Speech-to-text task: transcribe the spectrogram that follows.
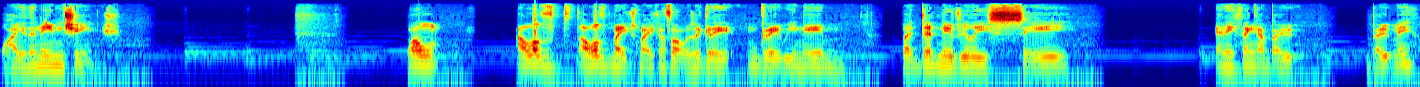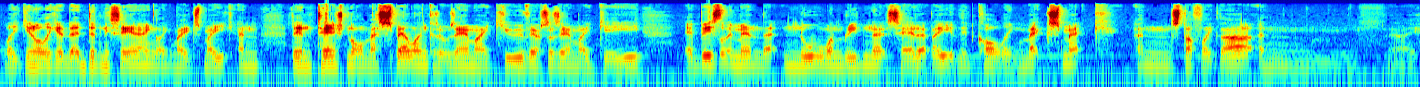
Why the name change? Well, I loved I loved Miq's Mic. I thought it was a great great wee name but didn't he really say anything about about me? Like you know, like it, it didn't he say anything like Miq's Mic and the intentional misspelling because it was M I Q versus M I K E. It basically meant that no one reading it said it right. They'd call it like Mix Mick and stuff like that, and aye.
